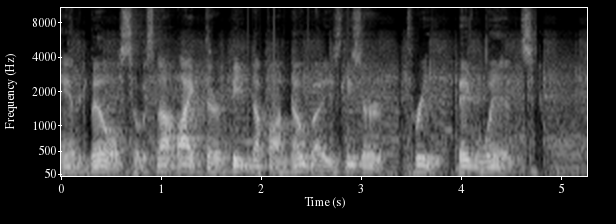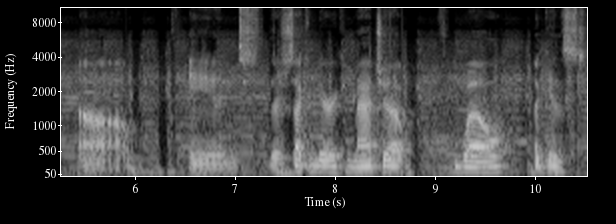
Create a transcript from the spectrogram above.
and the Bills. So it's not like they're beating up on nobodies. These are three big wins. Um, and their secondary can match up well against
